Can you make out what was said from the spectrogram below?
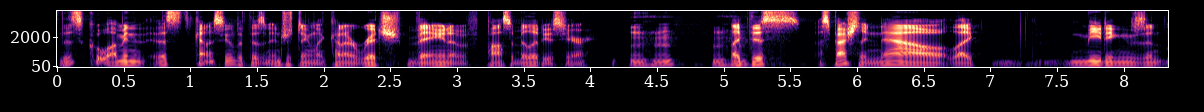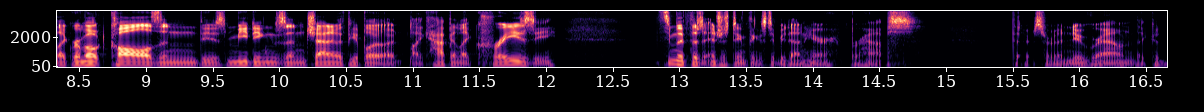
This is cool. I mean, this kind of seems like there's an interesting, like, kind of rich vein of possibilities here. Mm-hmm. Like this, especially now, like meetings and like remote calls and these meetings and chatting with people are like happening like crazy. It seems like there's interesting things to be done here. Perhaps there's sort of new ground that could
